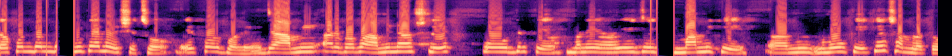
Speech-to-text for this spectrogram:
তখন বলবে তুমি কেন এসেছ? এরপর বলে যে আমি আরে বাবা আমি না আসলে ওদেরকে মানে এই যে মামিকে আহ, মি- বউকে কে সামলাতো?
